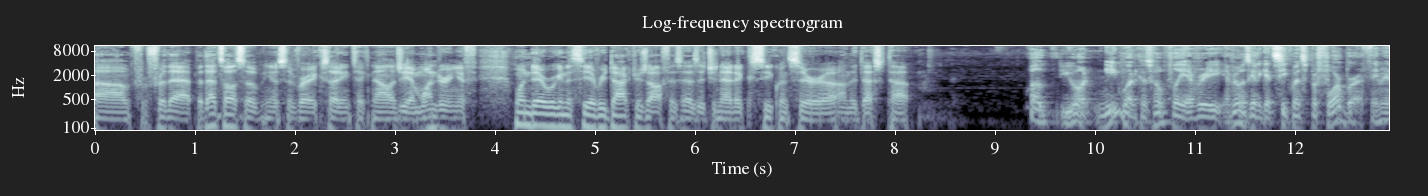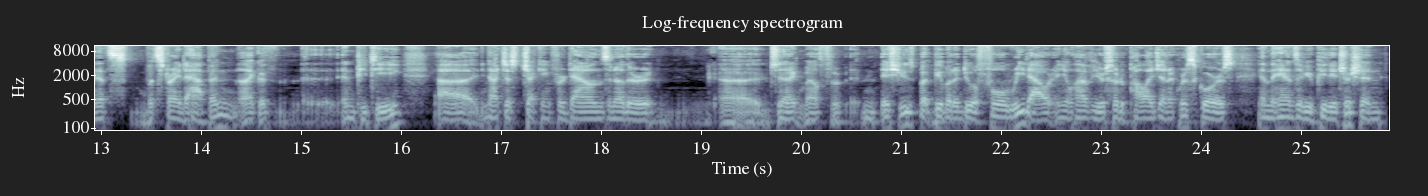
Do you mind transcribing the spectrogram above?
um, for for that. But that's also you know some very exciting technology. I'm wondering if one day we're going to see every doctor's office has a genetic sequencer uh, on the desktop. Well, you won't need one because hopefully every everyone's going to get sequenced before birth. I mean, that's what's starting to happen, like with uh, NIPT, uh, not just checking for downs and other uh, genetic mouth issues, but be able to do a full readout, and you'll have your sort of polygenic risk scores in the hands of your pediatrician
